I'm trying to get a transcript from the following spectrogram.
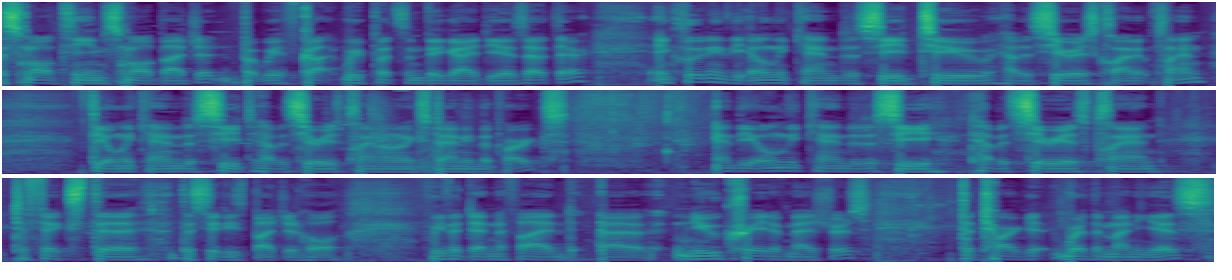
small team, small budget, but we've got we put some big ideas out there, including the only candidacy to have a serious climate plan, the only candidacy to have a serious plan on expanding the parks, and the only candidacy to have a serious plan to fix the, the city's budget hole. We've identified uh, new creative measures to target where the money is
